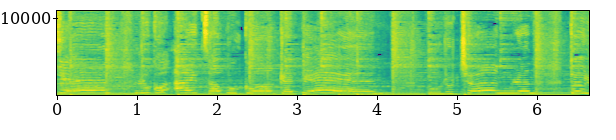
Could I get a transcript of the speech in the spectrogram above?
天。如果爱逃不过改变，不如承认，对于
